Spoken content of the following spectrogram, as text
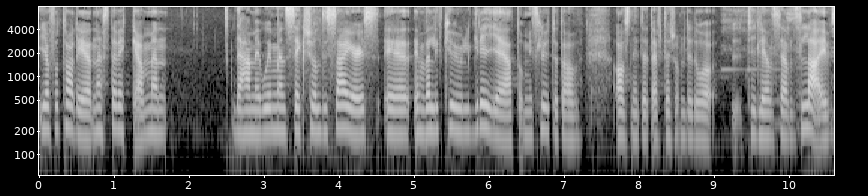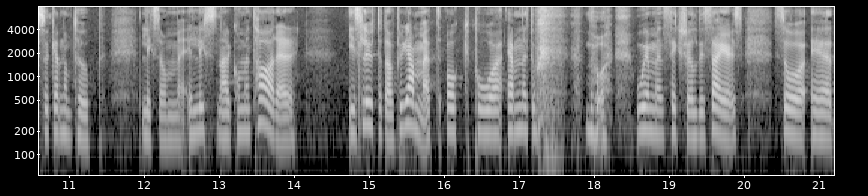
jag får ta det nästa vecka. Men det här med Women's Sexual Desires, eh, en väldigt kul grej är att de i slutet av avsnittet, eftersom det då tydligen sänds live, så kan de ta upp liksom, lyssnarkommentarer i slutet av programmet. Och på ämnet då, Women's Sexual Desires så eh,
